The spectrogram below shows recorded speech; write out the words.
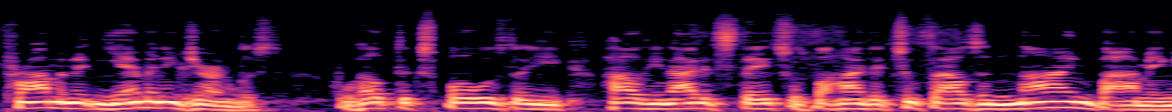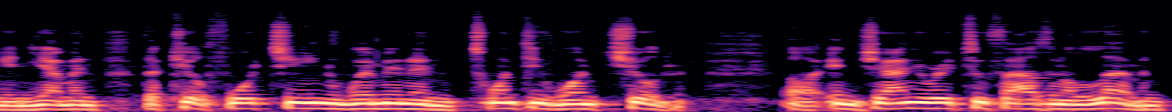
prominent Yemeni journalist who helped expose the, how the United States was behind a 2009 bombing in Yemen that killed 14 women and 21 children. Uh, in January 2011,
